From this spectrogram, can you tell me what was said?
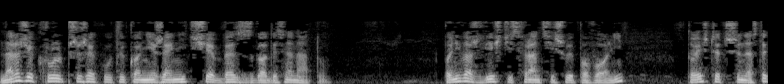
Na razie król przyrzekł tylko nie żenić się bez zgody Senatu. Ponieważ wieści z Francji szły powoli, to jeszcze 13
